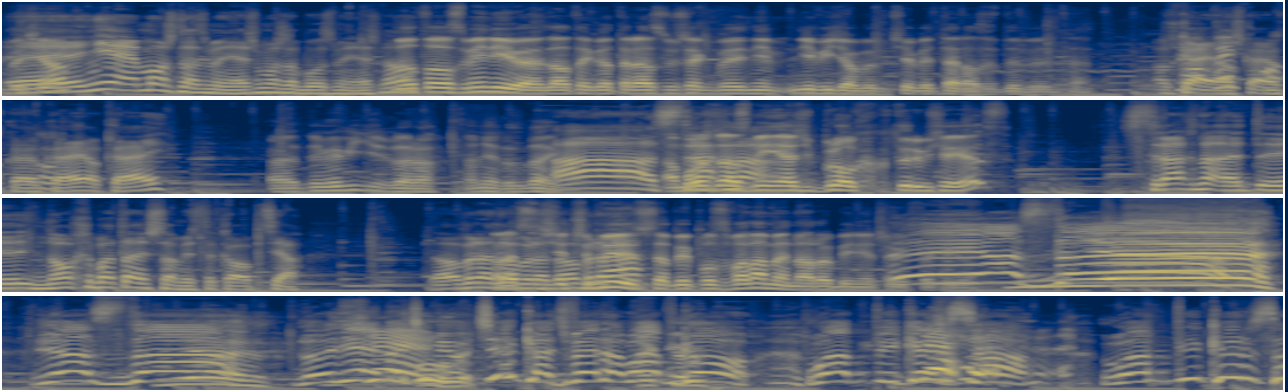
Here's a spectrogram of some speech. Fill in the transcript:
bycia? E, nie, można zmieniać, można było zmieniać, no. No to zmieniłem, dlatego teraz już jakby nie, nie widziałbym ciebie teraz, gdyby ten. Okej, weź okej, okej, okej, okej. Ale ty mnie widzisz, Wera. A nie, to zdaj. A, A strach można na... zmieniać blok, którym się jest? Strach na... y, No, chyba też tam jest taka opcja. Dobra, Ale dobra, w sensie, czy dobra. my sobie pozwalamy na robienie czegoś Ej, takiego? jazda! Nie! Jazda! Nie! No nie, Gdzie? będzie mi uciekać! Vera, łap Czekam. go! Łap Pickersa! Łap Pickersa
